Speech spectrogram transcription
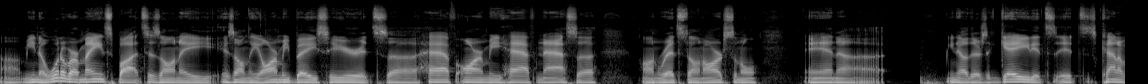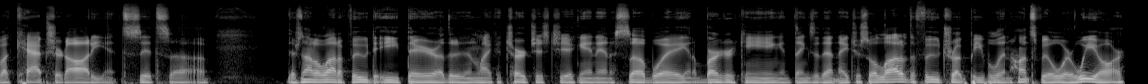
um, you know, one of our main spots is on a is on the Army base here. It's uh, half Army, half NASA on Redstone Arsenal, and uh, you know, there's a gate. It's it's kind of a captured audience. It's uh, there's not a lot of food to eat there other than like a Church's chicken and a Subway and a Burger King and things of that nature. So a lot of the food truck people in Huntsville, where we are,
